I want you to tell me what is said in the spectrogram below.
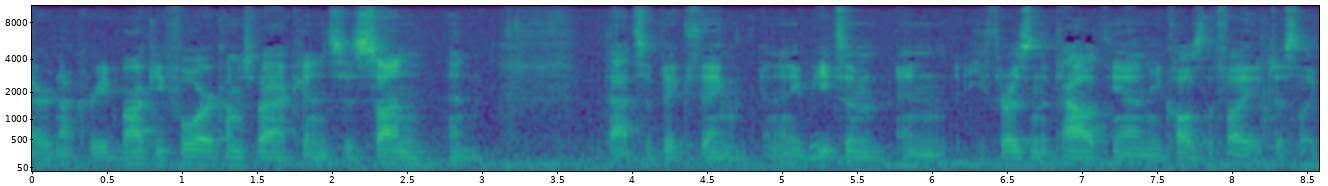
or not Creed, Rocky Four comes back and it's his son, and that's a big thing. And then he beats him and he throws in the towel at the end. He calls the fight, just like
